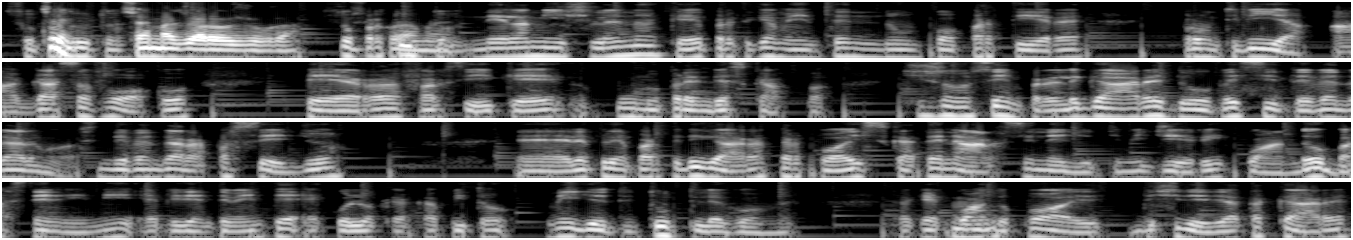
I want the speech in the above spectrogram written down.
Soprattutto, sì, c'è maggiore usura. Soprattutto nella Michelin che praticamente non può partire pronti via a gas a fuoco per far sì che uno prende e scappa. Ci sono sempre le gare dove si deve andare, si deve andare a passeggio eh, le prime parti di gara per poi scatenarsi negli ultimi giri quando Bastianini evidentemente è quello che ha capito meglio di tutte le gomme. Perché mm. quando poi decide di attaccare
